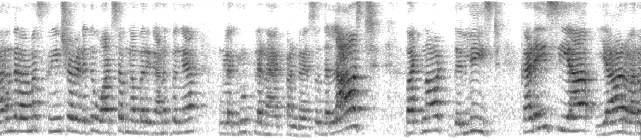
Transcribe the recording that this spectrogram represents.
மறந்துடாமல் ஸ்க்ரீன்ஷாட் எடுத்து வாட்ஸ்அப் நம்பருக்கு அனுப்புங்க. உங்களை குரூப்பில் நான் ஆட் பண்ணுறேன் so the last but not the least கடைசியா யார் வர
